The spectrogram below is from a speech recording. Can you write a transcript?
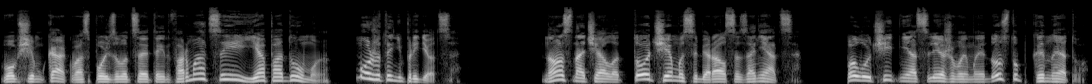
В общем, как воспользоваться этой информацией, я подумаю. Может и не придется. Но сначала то, чем и собирался заняться. Получить неотслеживаемый доступ к инету.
